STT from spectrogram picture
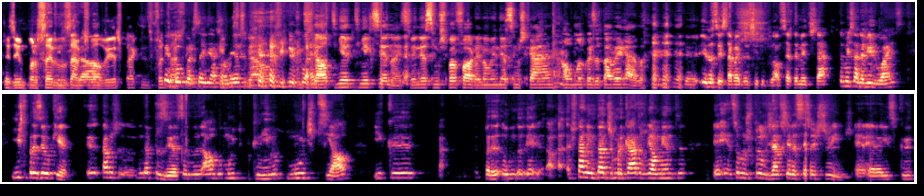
Tens aí um parceiro nos Arcos Balbês, para que fantástico. Tem um bom parceiro em Portugal, em Portugal tinha, tinha que ser, não é? Se vendêssemos para fora e não vendêssemos cá, alguma coisa estava errada. Eu não sei se está mais no sítio Portugal, certamente está. Também está na Virguais. E isto para dizer o quê? Estamos na presença de algo muito pequenino, muito especial e que para, é, estar em tantos mercados realmente é, é, somos privilegiados de ter acesso a estes vinhos. Era, era, isso que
